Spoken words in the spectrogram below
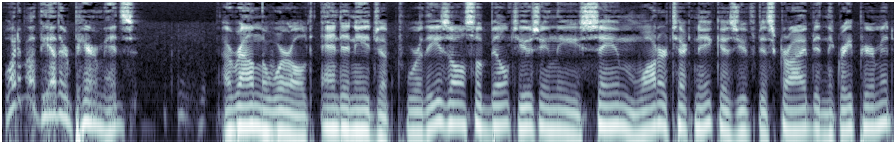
What about the other pyramids around the world and in Egypt? Were these also built using the same water technique as you've described in the Great Pyramid?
